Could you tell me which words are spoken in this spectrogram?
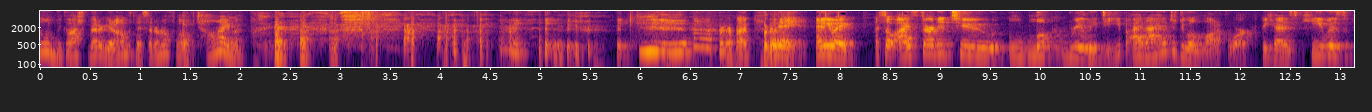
Oh my gosh, better get on with this. I don't know if we'll have time. Okay, anyway, so I started to look really deep and I had to do a lot of work because he was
